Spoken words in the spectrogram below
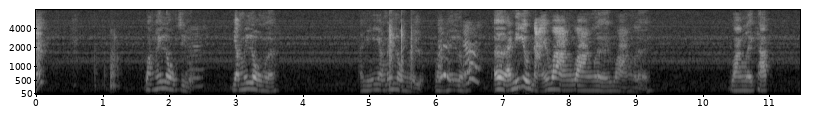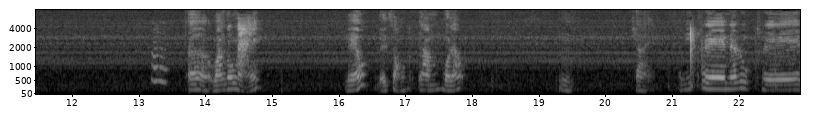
นะวางให้ลงสิลูกยังไม่ลงเลยอันนี้ยังไม่ลงเลยลูกวางให้ลง เออ อันนี้อยู่ไหนวางวางเลยวางเลย วางเลยครับ เออ วางตรงไหน แล้วเหลือสองลำหมดแล้ว อืมใช่ อันนี้เทรนนะลูกเทรน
